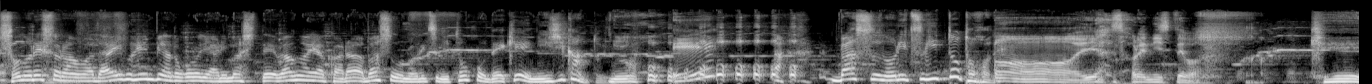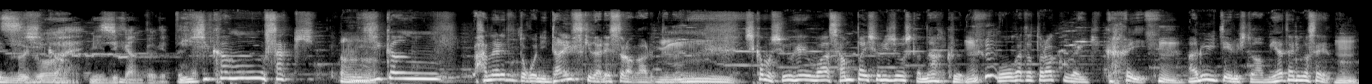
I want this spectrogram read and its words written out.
そのレストランはだいぶ偏僻なところにありまして、我が家からバスを乗り継ぎ徒歩で計2時間という。えー？あバス乗り継ぎと徒歩で。ああ、いや、それにしては、計2すごい。時間。2時間かけて。2時間先、うん2時間離れたところに大好きなレストランがあるっていう。しかも周辺は参拝処理場しかなく、大型トラックが行き交い、うん。歩いている人は見当たりません。うん。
